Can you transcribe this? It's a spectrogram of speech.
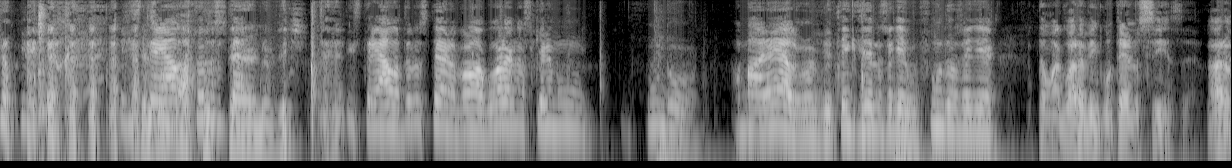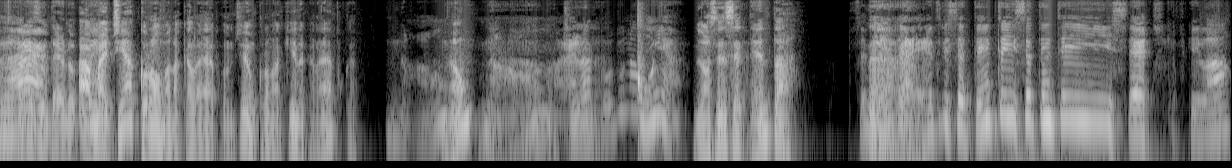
Então ele, ele estreava todos os ternos. Estreava todos os ternos. Falou, agora nós queremos um fundo amarelo, tem que ser não sei o quê, um fundo não sei o quê. Então agora vem com terno cinza. Agora Ah. traz um terno Ah, preto. mas tinha croma naquela época, não tinha um croma aqui naquela época? Não, Não? não, era tudo na unha. 1970? 70, é, entre 70 e 77, que eu fiquei lá.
